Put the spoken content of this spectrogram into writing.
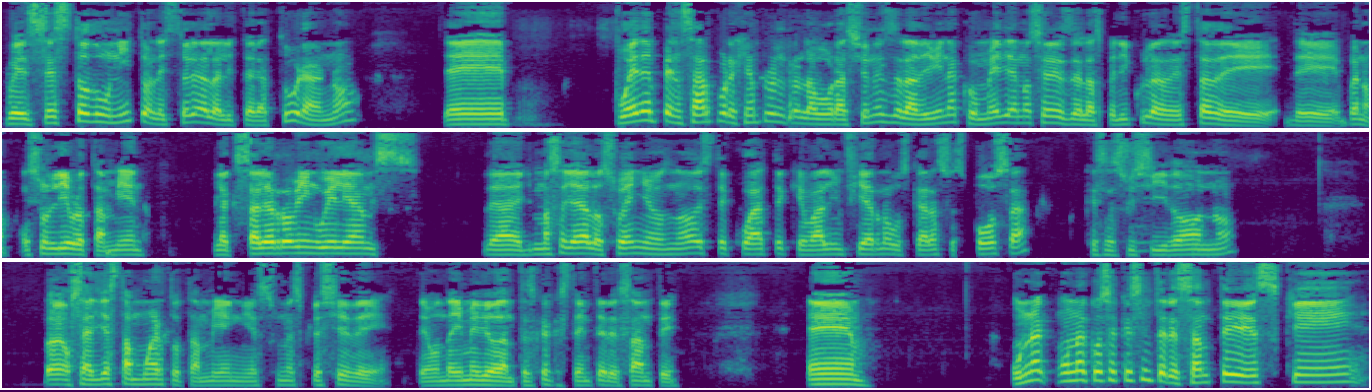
pues es todo un hito en la historia de la literatura, ¿no? Eh, pueden pensar, por ejemplo, en relaboraciones de la Divina Comedia, no sé, desde las películas de esta de, de bueno, es un libro también, la que sale Robin Williams más allá de los sueños, ¿no? Este cuate que va al infierno a buscar a su esposa, que se suicidó, ¿no? O sea, ya está muerto también y es una especie de, onda ahí medio dantesca que está interesante. Eh, una, una cosa que es interesante es que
